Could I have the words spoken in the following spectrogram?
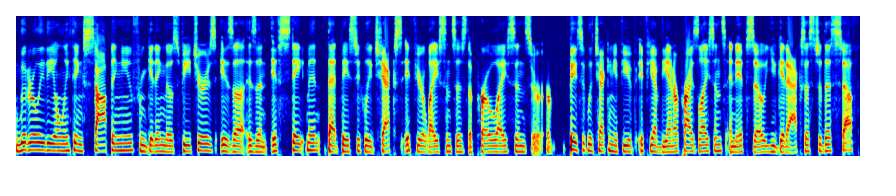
literally the only thing stopping you from getting those features is a is an if statement that basically checks if your license is the pro license or, or basically checking if you if you have the enterprise license and if so you get access to this stuff.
